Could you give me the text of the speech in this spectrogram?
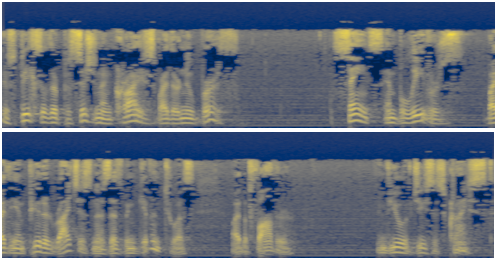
It speaks of their position in Christ by their new birth. Saints and believers by the imputed righteousness that's been given to us by the Father in view of Jesus Christ.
